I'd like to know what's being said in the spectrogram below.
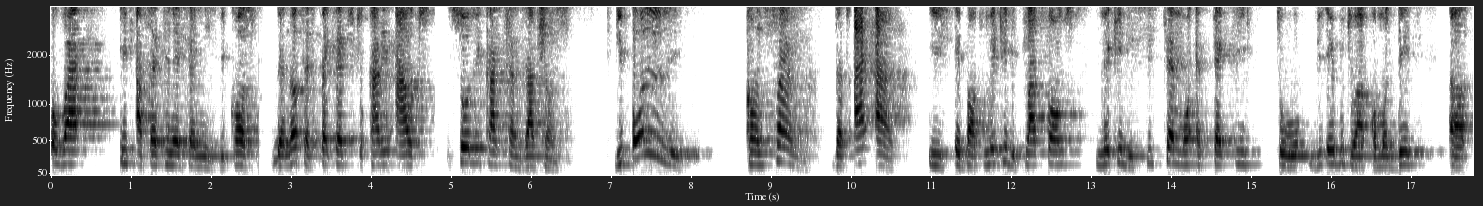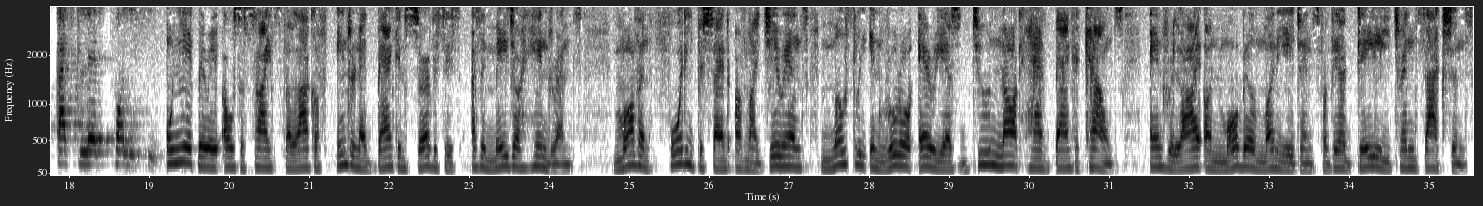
over it affecting SMEs because they're not expected to carry out solely cash transactions. The only concern that I have is about making the platforms, making the system more effective to be able to accommodate uh, cashless policy. Onyekpere also cites the lack of internet banking services as a major hindrance. More than 40% of Nigerians, mostly in rural areas, do not have bank accounts and rely on mobile money agents for their daily transactions.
